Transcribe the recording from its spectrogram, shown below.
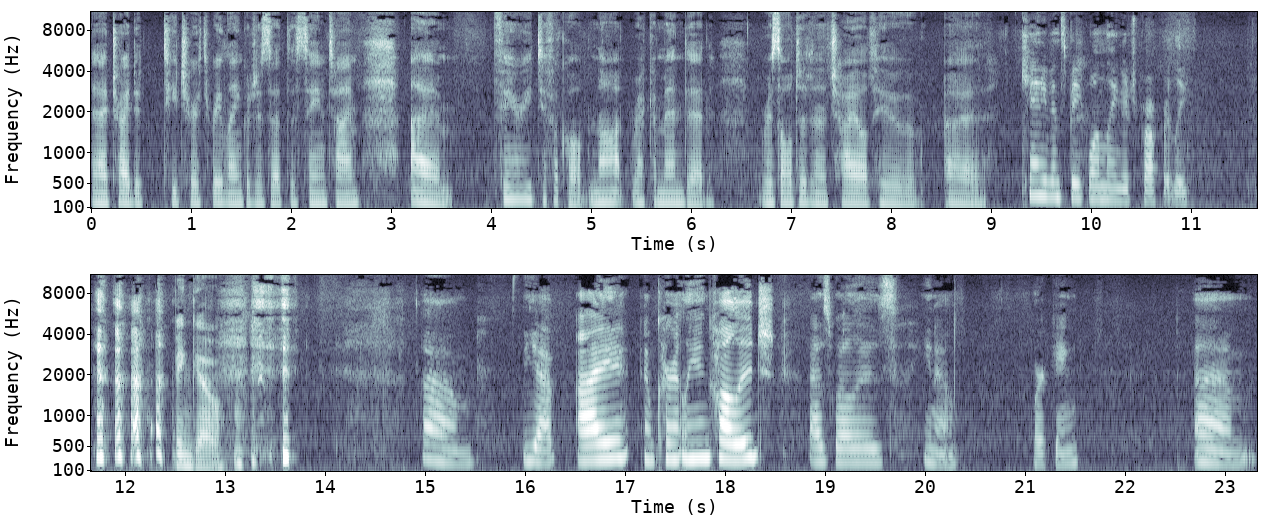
and I tried to teach her three languages at the same time. Um, very difficult, not recommended. Resulted in a child who, uh, Can't even speak one language properly. bingo. Um, yeah, I am currently in college as well as, you know, working. Um,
